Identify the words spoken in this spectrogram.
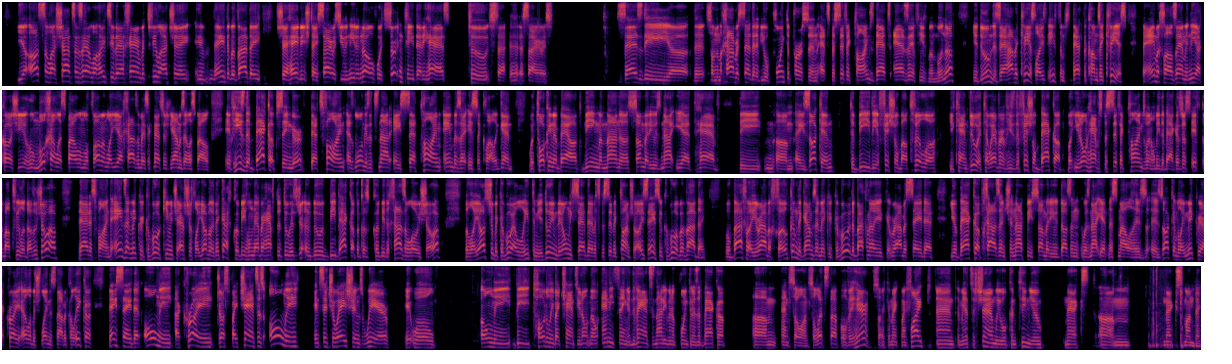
you need to know with certainty that he has two uh, Cyrus. Says the uh, the so the Mechaber said that if you appoint a person at specific times, that's as if he's Mamuna. You do him, have a kliyas That becomes a kliyas. If he's the backup singer, that's fine, as long as it's not a set time. Again, we're talking about being mamana, somebody who's not yet have the um, a zaken to be the official Baltfila, you can't do it. However, if he's the official backup, but you don't have specific times when he'll be the back, it's just if the Baltfila doesn't show up, that is fine. The could be he'll never have to do his do be backup because it could be the Chazan will always show up. But they only said that at a specific time. So I say so Kavu Bavadai. Ubachla Yerabba Cholkim, the Gamza Mikri Kavu, the say that your backup Chazan should not be somebody who doesn't was not yet Nesmal his his Zakim Mikri. They say that only Akroy just by chance is only in situations where it will only be totally by chance. You don't know anything in advance. It's not even appointed as a backup, um, and so on. So let's stop over here so I can make my flight. And Amir Hashem, we will continue next um, next Monday.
